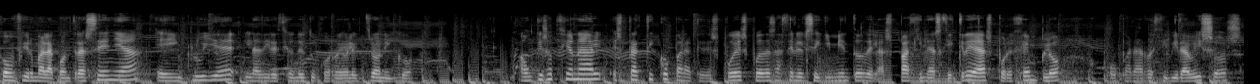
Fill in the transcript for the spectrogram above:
Confirma la contraseña e incluye la dirección de tu correo electrónico. Aunque es opcional, es práctico para que después puedas hacer el seguimiento de las páginas que creas, por ejemplo, o para recibir avisos.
